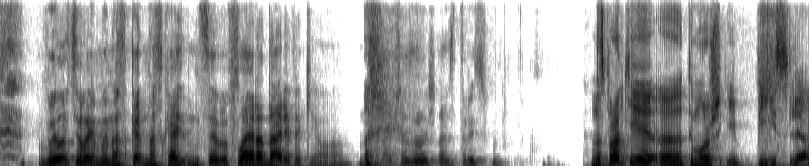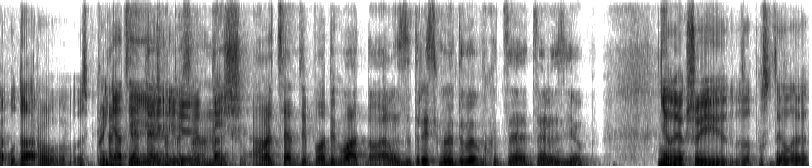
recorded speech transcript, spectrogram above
вилетіла, і ми на, ска- на, ска- це в флайрадарі такі. О, наче залишилось 30 хвилин. Насправді, е, ти можеш і після удару сприйняти Це її. теж і- написано так. нижче. Але це, типу, адекватно. Але за 30 хвилин до вибуху це, це роз'єб. Ні, ну якщо її запустили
